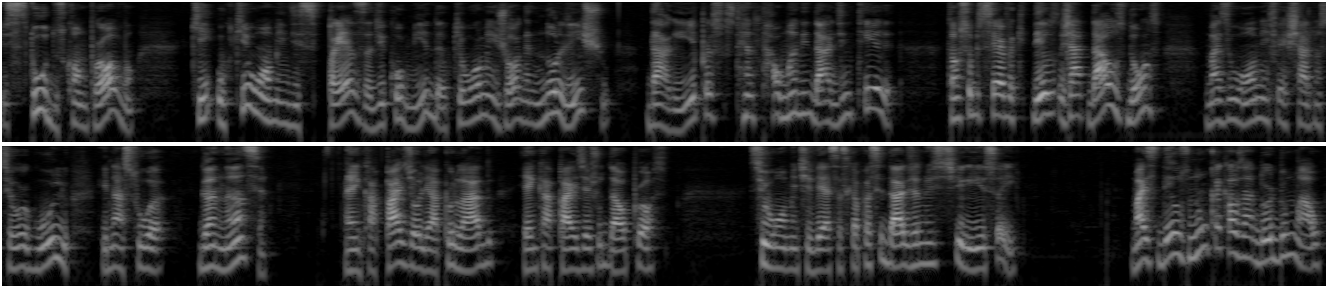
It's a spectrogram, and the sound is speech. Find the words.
estudos comprovam que o que o homem despreza de comida, o que o homem joga no lixo, daria para sustentar a humanidade inteira. Então se observa que Deus já dá os dons, mas o homem fechado no seu orgulho e na sua ganância é incapaz de olhar para o lado e é incapaz de ajudar o próximo. Se o homem tivesse essas capacidades, já não existiria isso aí. Mas Deus nunca é causador do mal,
